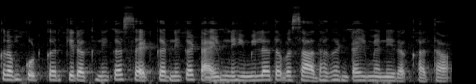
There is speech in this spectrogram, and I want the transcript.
क्रम कोट करके रखने का सेट करने का टाइम नहीं मिला था, बस आधा घंटा ही मैंने रखा था।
